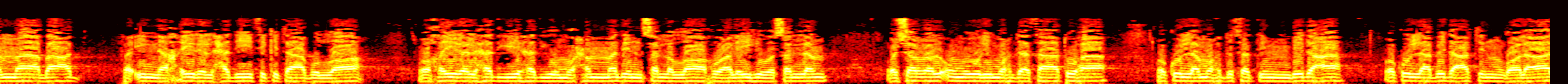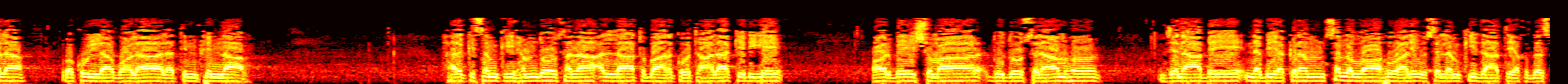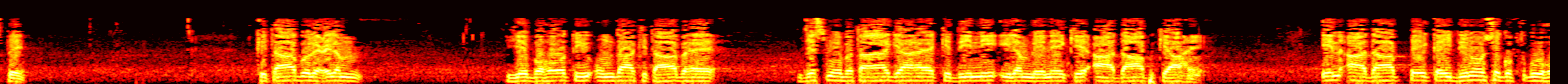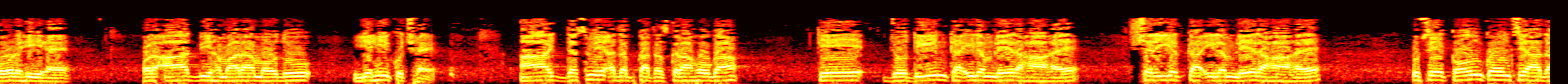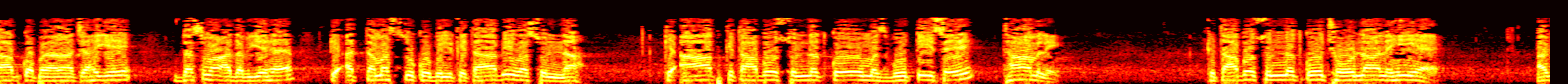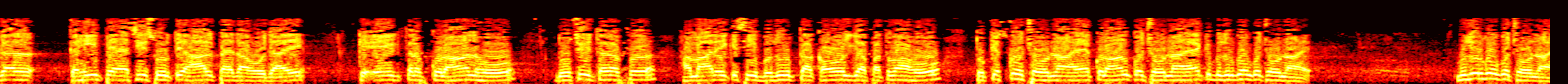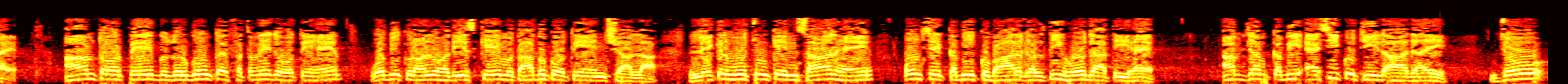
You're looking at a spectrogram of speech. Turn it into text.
أما بعد، فإن خير الحديث كتاب الله، وخير الهدي هدي محمد صلى الله عليه وسلم، وشر الأمور محدثاتها، وكل محدثة بدعة، وكل بدعة ضلالة، وكل ضلالة في النار. ہر قسم کی حمد و ثناء اللہ تبارک و تعالی کے لیے اور بے شمار دود و سلام ہوں۔ جناب نبی اکرم صلی اللہ علیہ وسلم کی ذات اقدس پہ۔ کتاب العلم، یہ بہت ہی عمدہ کتاب ہے، جس میں بتایا گیا ہے کہ دینی علم لینے کے آداب کیا ہیں۔ ان آداب پہ کئی دنوں سے گفتگو ہو رہی ہے، اور آج بھی ہمارا موضوع یہی کچھ ہے۔ آج دسویں ادب کا تذکرہ ہوگا۔ کہ جو دین کا علم لے رہا ہے، شریعت کا علم لے رہا ہے، اسے کون کون سے آداب کو اپنانا چاہیے؟ دسواں ادب یہ ہے کہ اتمسک بال کتابی و سننا کہ آپ کتاب و سنت کو مضبوطی سے تھام لیں۔ کتاب و سنت کو چھوڑنا نہیں ہے۔ اگر کہیں پہ ایسی صورتحال پیدا ہو جائے کہ ایک طرف قرآن ہو دوسری طرف ہمارے کسی بزرگ کا قول یا فتوا ہو تو کس کو چھوڑنا ہے؟ قرآن کو چھوڑنا ہے کہ بزرگوں کو چھوڑنا ہے؟ بزرگوں کو چھوڑنا ہے۔ عام طور پہ بزرگوں کے فتوے جو ہوتے ہیں، وہ بھی قرآن و حدیث کے مطابق ہوتے ہیں انشاءاللہ۔ لیکن وہ چونکہ انسان ہیں، ان سے کبھی کبھار غلطی ہو جاتی ہے۔ اب جب کبھی ایسی کوئی چیز آ جائے جو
